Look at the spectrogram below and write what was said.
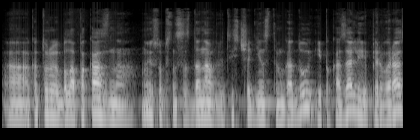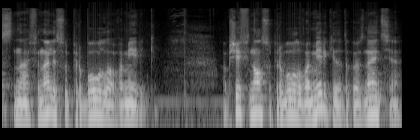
которая была показана, ну и, собственно, создана в 2011 году, и показали ее первый раз на финале Супербоула в Америке. Вообще финал Супербоула в Америке – это такое, знаете,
